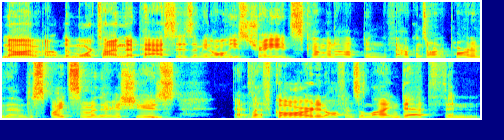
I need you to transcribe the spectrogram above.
No, I, the more time that passes, I mean, all these trades coming up, and the Falcons aren't a part of them, despite some of their issues at left guard and offensive line depth and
